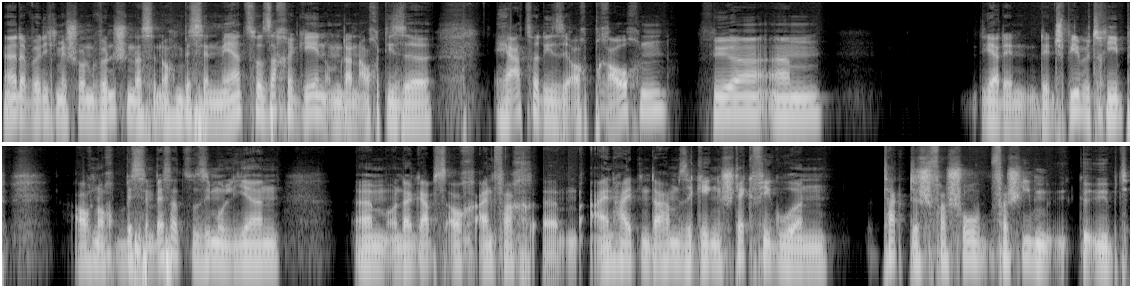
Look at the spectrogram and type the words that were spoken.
Ne, da würde ich mir schon wünschen, dass sie noch ein bisschen mehr zur Sache gehen, um dann auch diese Härte, die sie auch brauchen für ähm, ja, den, den Spielbetrieb, auch noch ein bisschen besser zu simulieren. Ähm, und da gab es auch einfach ähm, Einheiten, da haben sie gegen Steckfiguren taktisch verschieben geübt,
